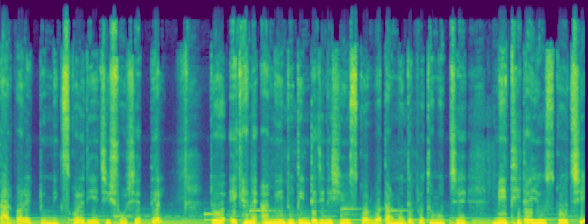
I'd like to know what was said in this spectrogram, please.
তারপর একটু মিক্স করে দিয়েছি সর্ষের তেল। তো এখানে আমি দু তিনটে জিনিস ইউজ করব। তার মধ্যে প্রথম হচ্ছে মেথিটা ইউজ করছি।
